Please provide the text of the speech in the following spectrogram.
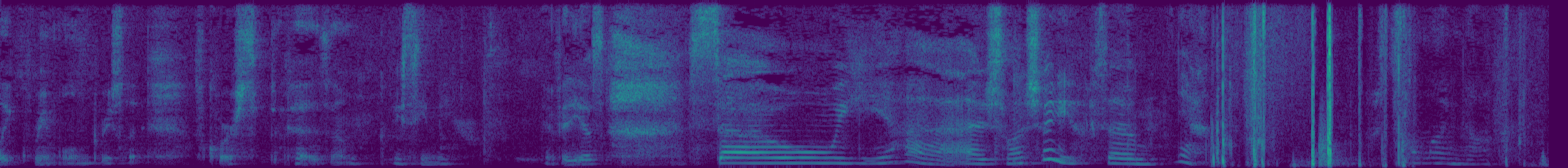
like rainbow loom bracelet, of course, because um you see me my videos. So yeah, I just want to show you. So yeah, it's online now.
